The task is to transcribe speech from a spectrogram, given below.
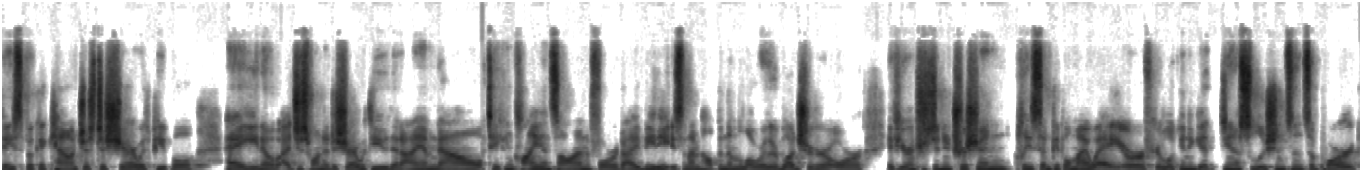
Facebook account just to share with people, hey, you know, I just wanted to share with you that I am now taking clients on for diabetes and I'm helping them lower their blood sugar. Or if you're interested in nutrition, please send people my way. Or if you're looking to get, you know, solutions and support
